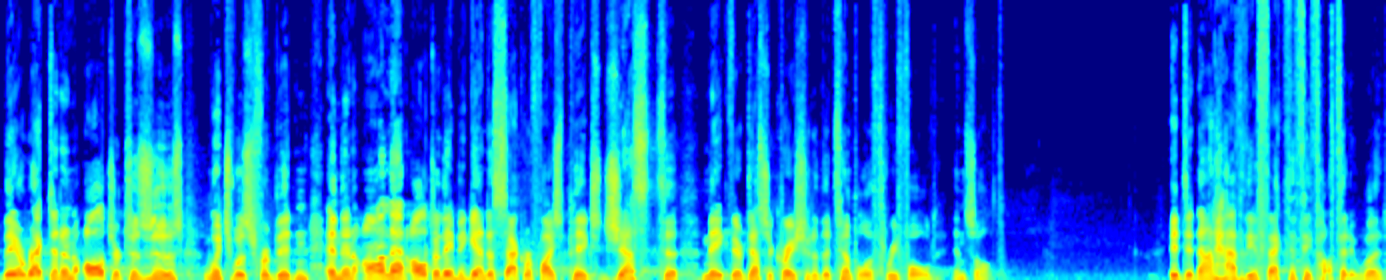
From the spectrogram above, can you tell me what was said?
They erected an altar to Zeus, which was forbidden. And then on that altar, they began to sacrifice pigs just to make their desecration of the temple a threefold insult. It did not have the effect that they thought that it would.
